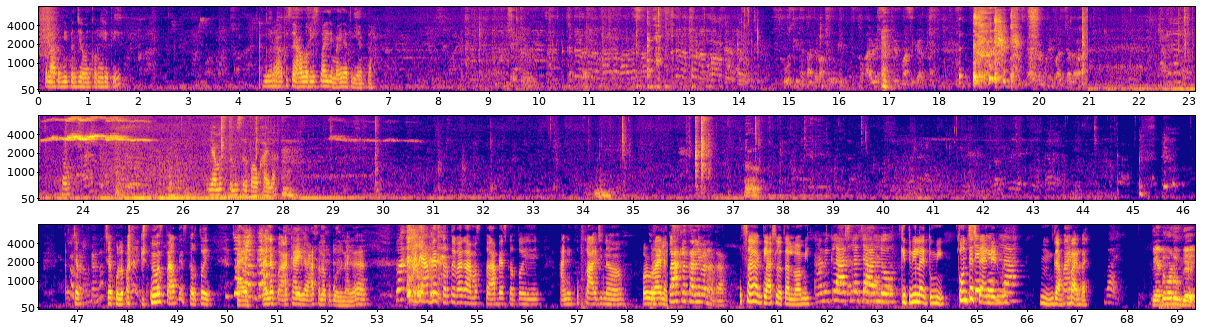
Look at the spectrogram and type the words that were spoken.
चला आता मी पण जेवण करून घेते घर कसं आहे आवरलंच पाहिजे महिन्यातून एकदा या मस्त मिसळ पाव खायला. चकोला मस्त अभ्यास करतोय. काय? नको काय ग? असं नको बोलू ना ग. किती अभ्यास करतोय बघा मस्त अभ्यास करतोय. आणि खूप काळजीनं पळू राहिला क्लासला चालले म्हणा आता. सांगा क्लासला चाललो आम्ही. आम्ही क्लासला चाललो. कितवीला आहे तुम्ही? कोणत्या स्टँडर्ड. मध्ये जा बाय बाय बाय केटो वाढून घे.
